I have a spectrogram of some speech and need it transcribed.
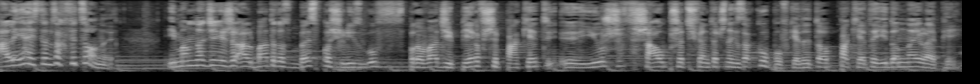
Ale ja jestem zachwycony. I mam nadzieję, że Albatros bez poślizgów wprowadzi pierwszy pakiet y, już w szał przedświątecznych zakupów, kiedy to pakiety idą najlepiej.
